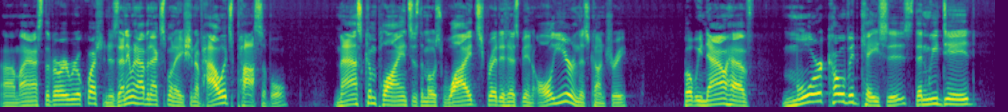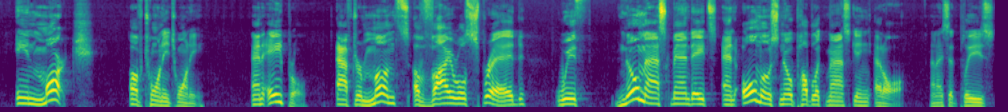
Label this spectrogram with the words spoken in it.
Um, I asked the very real question Does anyone have an explanation of how it's possible mass compliance is the most widespread it has been all year in this country, but we now have more COVID cases than we did in March of 2020 and April? After months of viral spread with no mask mandates and almost no public masking at all. And I said, please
